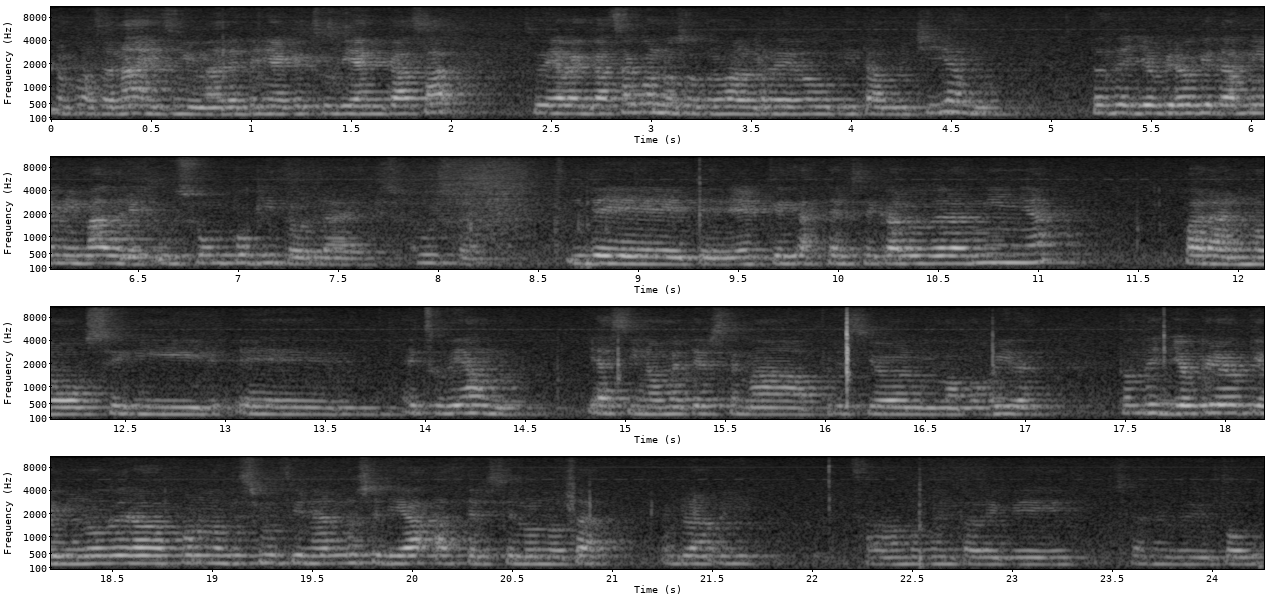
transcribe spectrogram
No pasa nada. Y si mi madre tenía que estudiar en casa, estudiaba en casa con nosotros alrededor gritando y chillando. Entonces yo creo que también mi madre usó un poquito la excusa de tener que hacerse cargo de las niñas para no seguir eh, estudiando y así no meterse más presión y más movida. Entonces yo creo que una de las formas de solucionarlo sería hacérselo notar. En plan, oye, ¿se está dando cuenta de que se haciendo de todo?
